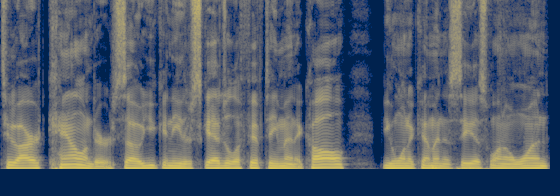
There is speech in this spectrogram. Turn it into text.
to our calendar so you can either schedule a 15 minute call if you want to come in and see us one on one.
